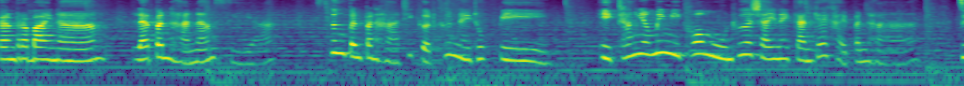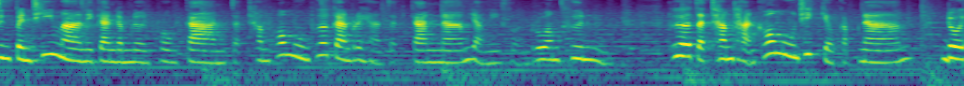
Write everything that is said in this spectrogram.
การระบายน้ำและปัญหาน้ำเสีย ซึ่งเป็นปัญหาที่เกิดขึ้นในทุกปี อีกทั้งยังไม่มีข้อมูลเพื่อใช้ในการแก้ไขปัญหา จึงเป็นที่มาในการดำเนินโครงการจัดทำข้อมูลเพื่อการบริหารจัดการน้ำอย่างมีส่วนร่วมขึ้น พื่อจัดทำฐานข้อมูลที่เกี่ยวกับน้ำ โดย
